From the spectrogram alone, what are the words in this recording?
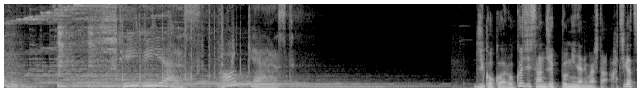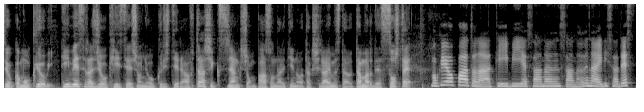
TBS Podcast 時刻は6時30分になりました。8月4日木曜日。TBS ラジオキーステーションにお送りしているアフターシックスジャンクション。パーソナリティの私ライムスター歌丸です。そして木曜パートナー TBS アナウンサーのうないりさです。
